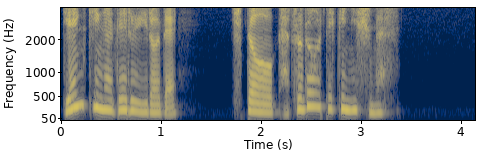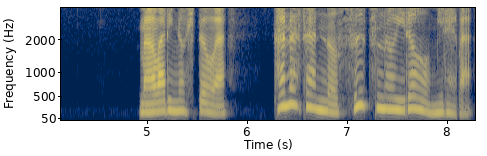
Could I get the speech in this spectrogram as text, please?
元気が出る色で人を活動的にします。周りの人はかなさんのスーツの色を見れば、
